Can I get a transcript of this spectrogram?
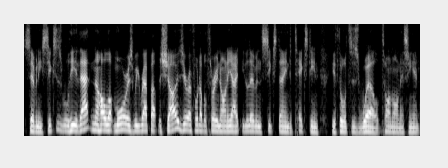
76ers. We'll hear that and a whole lot more as we wrap up the show. 0433 98 11 16 to text in your thoughts as well. Time on SEN.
